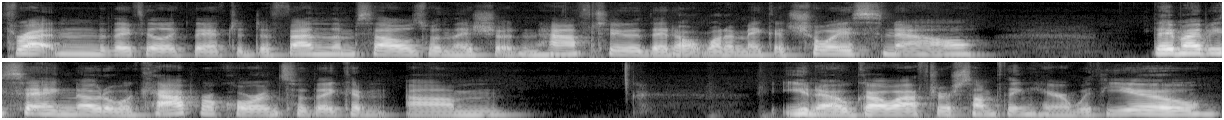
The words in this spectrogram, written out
threatened. They feel like they have to defend themselves when they shouldn't have to. They don't want to make a choice now. They might be saying no to a Capricorn so they can, um, you know, go after something here with you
